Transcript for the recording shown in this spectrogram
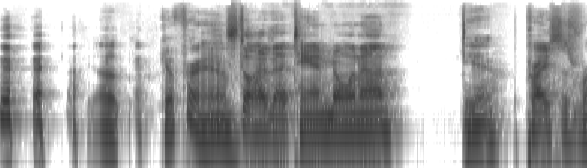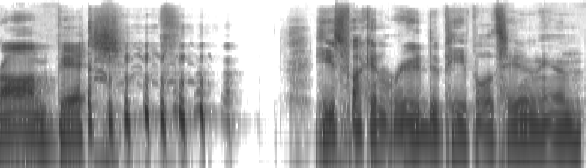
yep. Good for him. Still have that tan going on. Yeah. Price is wrong, bitch. He's fucking rude to people too, man.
